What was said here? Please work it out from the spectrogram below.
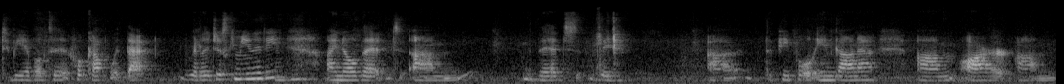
to be able to hook up with that religious community. Mm-hmm. I know that um, that the uh, the people in Ghana um, are um,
